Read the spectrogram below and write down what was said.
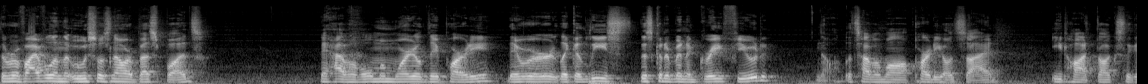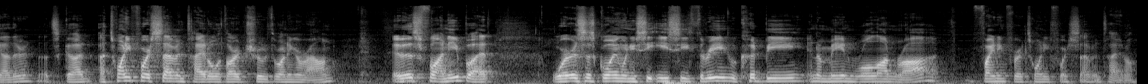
the revival and the Usos now are best buds. They have a whole Memorial Day party. They were like, at least this could have been a great feud. No, let's have them all party outside, eat hot dogs together. That's good. A 24 7 title with R-Truth running around. It is funny, but where is this going when you see EC3, who could be in a main role on Raw, fighting for a 24 7 title,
